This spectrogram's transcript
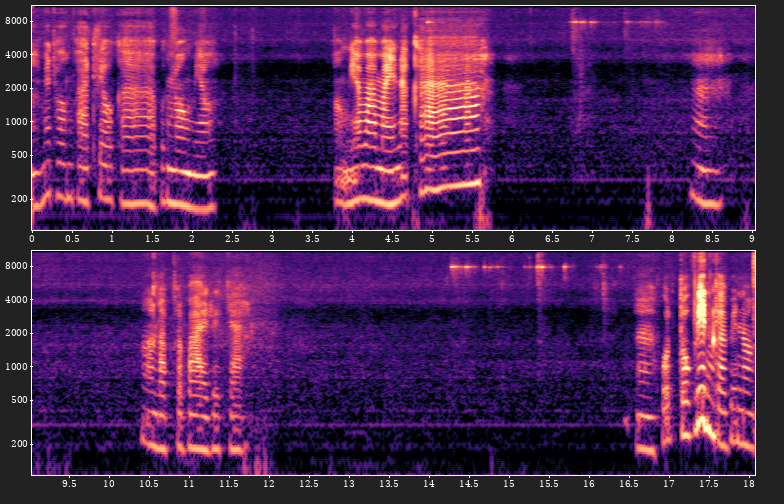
อแม่ทองพาเที่ยวค่ะเพิ่งน้องเมียวน้องเมียวมาใหมนะคะอ่านอนหลับสบายเลยจ้ะอ่าฝนตกลิ้นค่ะพี่น้อง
